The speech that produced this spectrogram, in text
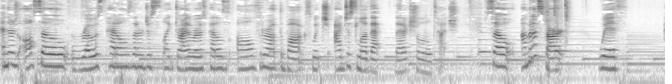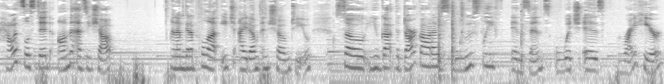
And there's also rose petals that are just like dry rose petals all throughout the box, which I just love that, that extra little touch. So I'm gonna start with how it's listed on the Etsy shop and I'm going to pull out each item and show them to you. So you've got the Dark Goddess Loose Leaf Incense, which is right here.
